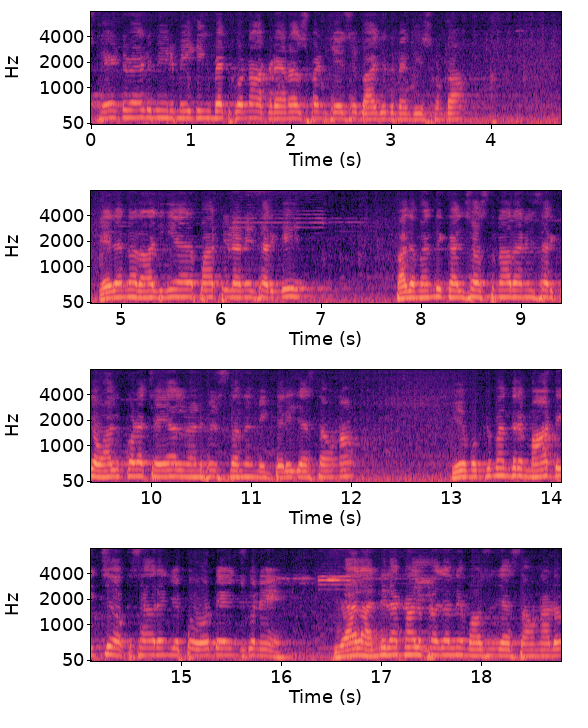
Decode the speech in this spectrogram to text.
స్టేట్ వైడ్ మీరు మీటింగ్ పెట్టుకున్నా అక్కడ అనౌన్స్మెంట్ చేసి బాధ్యత మేము తీసుకుంటాం. ఏదైనా రాజకీయ పార్టీలు అనేసరికి పది మంది కలిసి వస్తున్నారు అనేసరికి వాళ్ళకి కూడా చేయాలని అనిపిస్తుందని మీకు తెలియజేస్తా ఉన్నాం. ఈ ముఖ్యమంత్రి మాట ఇచ్చి ఒకసారి అని చెప్పి ఓటు వేయించుకుని ఇవాళ అన్ని రకాల ప్రజల్ని మోసం చేస్తూ ఉన్నాడు.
